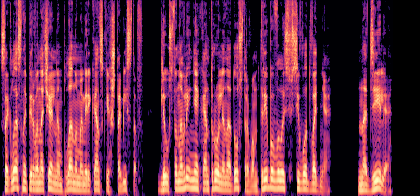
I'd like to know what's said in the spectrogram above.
Согласно первоначальным планам американских штабистов, для установления контроля над островом требовалось всего два дня. На деле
